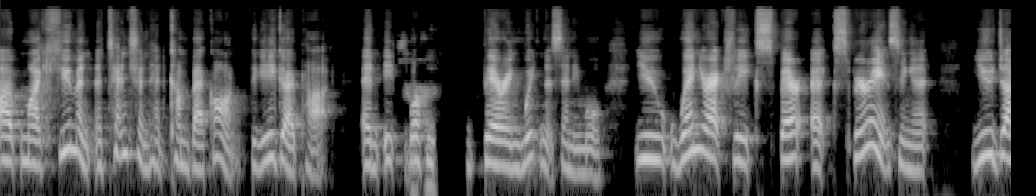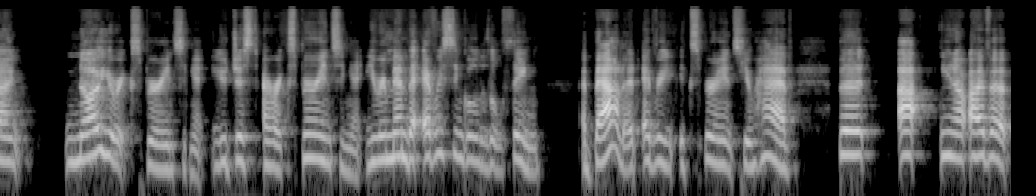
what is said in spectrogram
uh, my human attention had come back on the ego part and it mm-hmm. wasn't bearing witness anymore. You, when you're actually exper- experiencing it, you don't know you're experiencing it. You just are experiencing it. You remember every single little thing about it, every experience you have. But, uh, you know, over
